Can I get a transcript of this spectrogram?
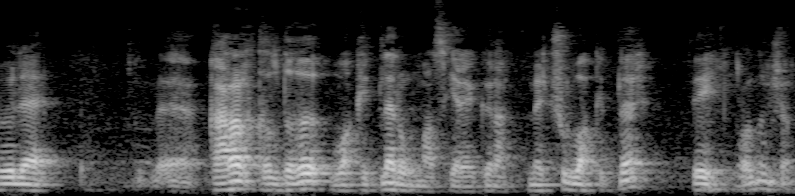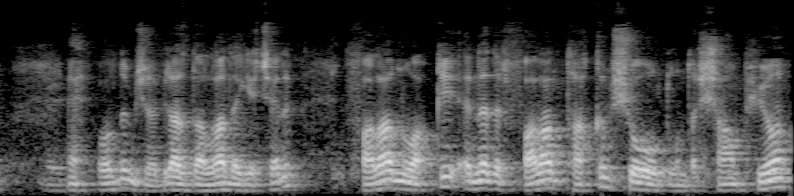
böyle e, karar kıldığı vakitler olması gerekiyor. Meçhul vakitler değil. Oldu mu inşallah? Oldu mu inşallah? Biraz dalga da geçelim. Falan vakı e nedir? Falan takım şu olduğunda şampiyon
